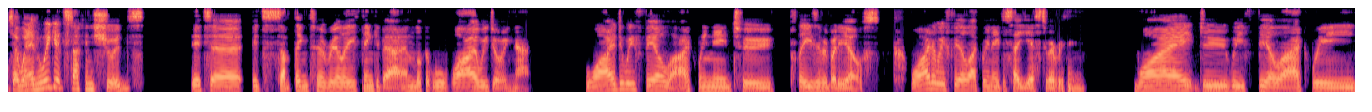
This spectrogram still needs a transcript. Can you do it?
So whenever we get stuck in shoulds, it's a it's something to really think about and look at well why are we doing that? Why do we feel like we need to please everybody else? Why do we feel like we need to say yes to everything? Why do we feel like we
